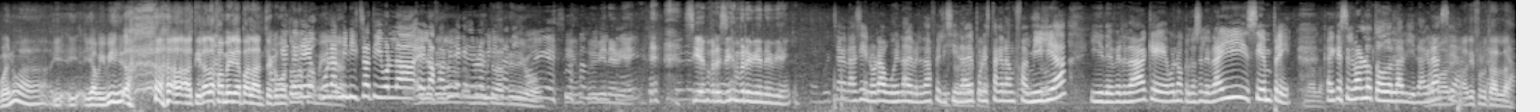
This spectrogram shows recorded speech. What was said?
bueno, a, y, a vivir, a, tirar la familia para adelante, como toda la familia. un administrativo en la, en la familia que tiene un administrativo. Siempre viene bien, siempre, siempre viene bien. Muchas gracias, enhorabuena, de verdad, felicidades por esta gran familia y de verdad que bueno que lo celebráis siempre, que hay que celebrarlo todo en la vida. Gracias. a, disfrutarla.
